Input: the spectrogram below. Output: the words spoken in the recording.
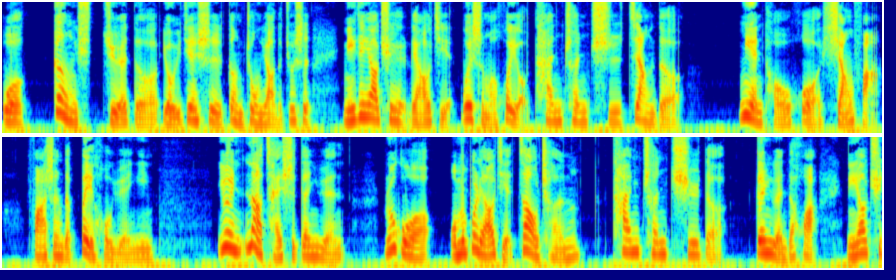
我更觉得有一件事更重要的，就是你一定要去了解为什么会有贪嗔痴这样的念头或想法发生的背后原因，因为那才是根源。如果我们不了解造成贪嗔痴的根源的话，你要去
